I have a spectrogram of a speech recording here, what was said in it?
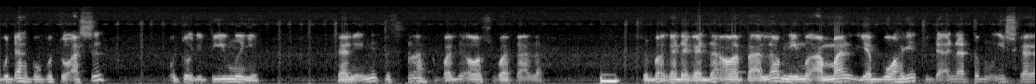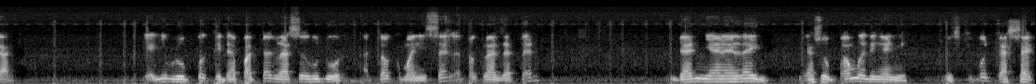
mudah berputus asa untuk diterimanya. Kerana ini terserah kepada Allah SWT sebab kadang-kadang Allah Ta'ala menerima amal yang buahnya tidak anda temui sekarang. Yang ini berupa kedapatan rasa hudur atau kemanisan atau kelazatan dan yang lain-lain yang seumpama dengannya. Meskipun kasat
